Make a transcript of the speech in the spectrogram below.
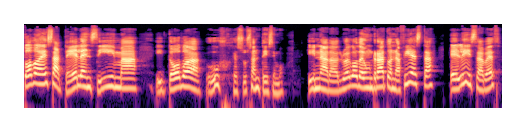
toda esa tela encima y toda. Uf, Jesús Santísimo. Y nada, luego de un rato en la fiesta, Elizabeth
